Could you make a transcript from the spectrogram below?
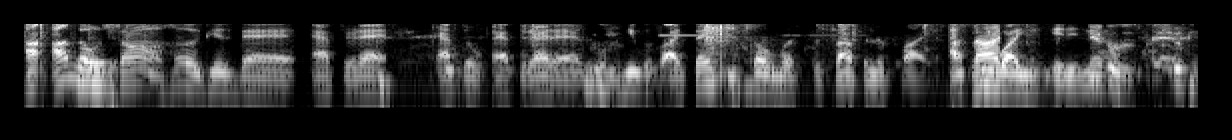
I, I know. Shawn hugged his dad after that. After after that ass whooping. He was like, "Thank you so much for stopping the fight. I see Nah, why you did it now." He was-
